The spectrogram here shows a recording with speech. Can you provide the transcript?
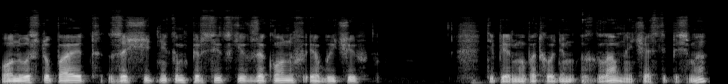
Он выступает защитником персидских законов и обычаев. Теперь мы подходим к главной части письма,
